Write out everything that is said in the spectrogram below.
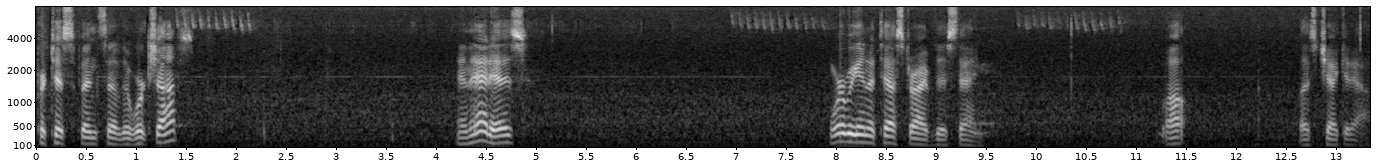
participants of the workshops and that is where are we going to test drive this thing? Well, let's check it out.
